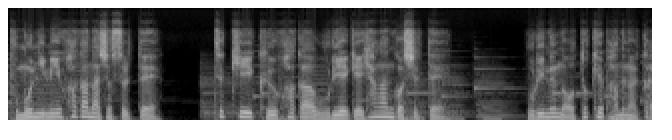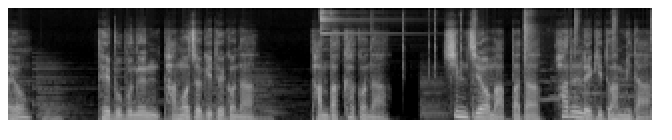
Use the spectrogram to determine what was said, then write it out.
부모님이 화가 나셨을 때, 특히 그 화가 우리에게 향한 것일 때, 우리는 어떻게 반응할까요? 대부분은 방어적이 되거나 반박하거나 심지어 맞받아 화를 내기도 합니다.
